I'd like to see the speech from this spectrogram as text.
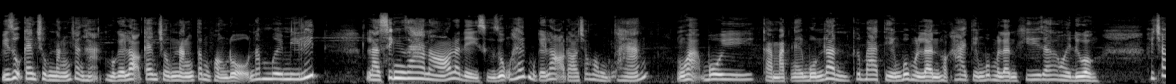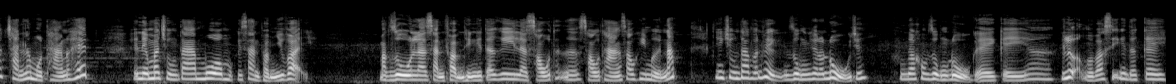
ví dụ kem chống nắng chẳng hạn một cái lọ kem chống nắng tầm khoảng độ 50 ml là sinh ra nó là để sử dụng hết một cái lọ đó trong vòng một tháng đúng không ạ? Bôi cả mặt ngày 4 lần cứ 3 tiếng bôi một lần hoặc 2 tiếng bôi một lần khi đi ra ngoài đường. Thì chắc chắn là một tháng nó hết. Thế nếu mà chúng ta mua một cái sản phẩm như vậy mặc dù là sản phẩm thì người ta ghi là 6, 6 tháng sau khi mở nắp nhưng chúng ta vẫn phải dùng cho nó đủ chứ. Chúng ta không dùng đủ cái cái ờ, lượng mà bác sĩ người ta kê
